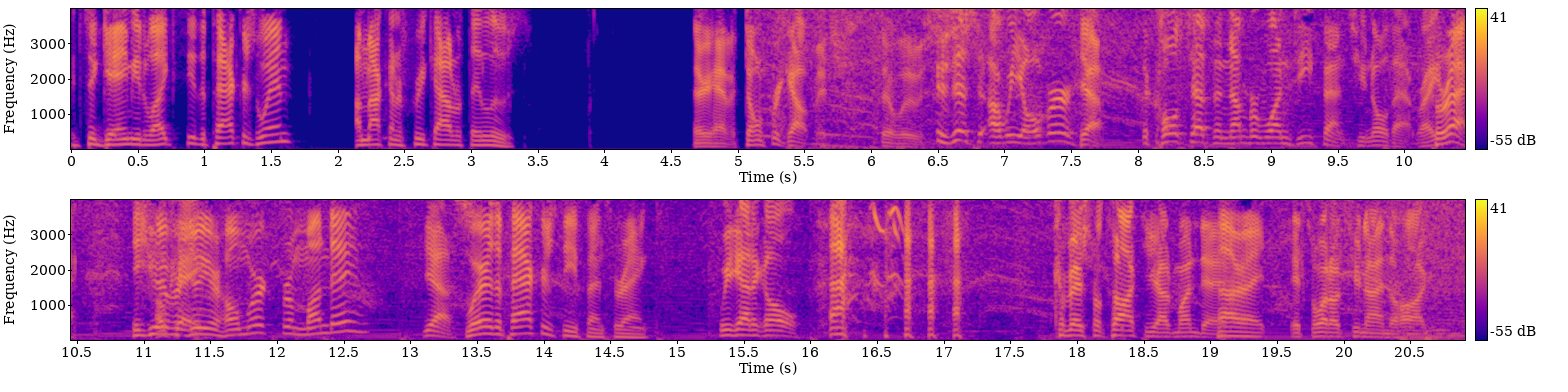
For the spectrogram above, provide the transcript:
it's a game you'd like to see the Packers win. I'm not going to freak out if they lose. There you have it. Don't freak out, Mitch. They lose. Is this? Are we over? Yeah. The Colts have the number one defense. You know that, right? Correct. Did you ever do your homework from Monday? Yes. Where are the Packers defense ranked? we got to go. Commish, we'll talk to you on Monday. All right. It's 1029 The Hog.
